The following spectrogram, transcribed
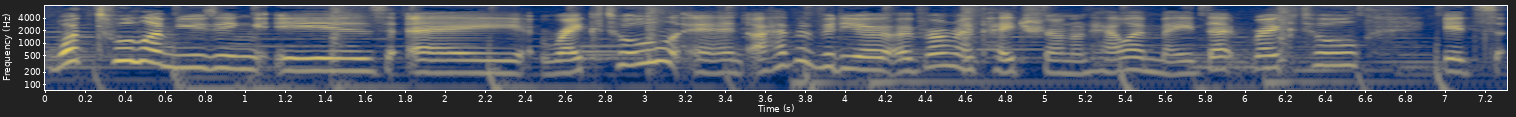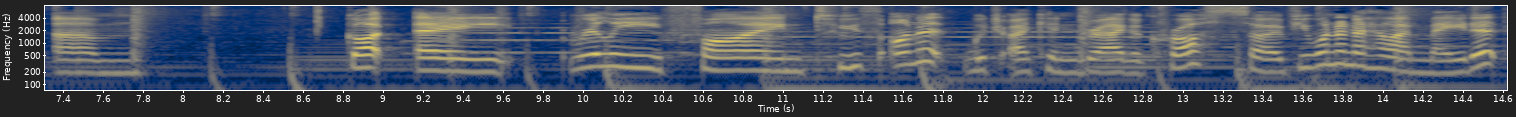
what tool I'm using is a rake tool and I have a video over on my Patreon on how I made that rake tool. It's um, got a really fine tooth on it which I can drag across. So if you want to know how I made it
